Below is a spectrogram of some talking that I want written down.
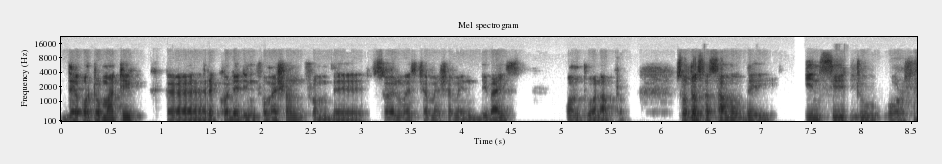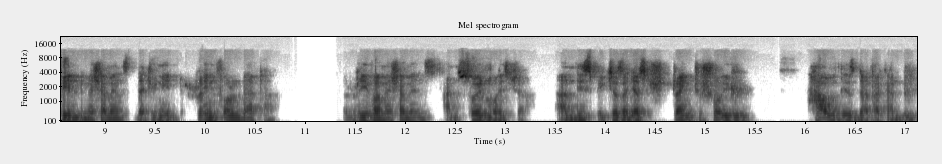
the automatic uh, recorded information from the soil moisture measurement device onto a laptop. So those are some of the in situ or field measurements that you need, rainfall data, river measurements, and soil moisture. And these pictures are just trying to show you how this data can be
